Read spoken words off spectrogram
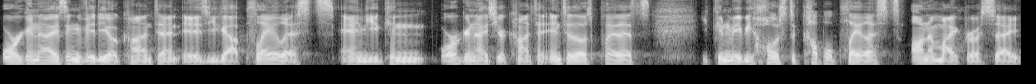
organizing video content is you got playlists and you can organize your content into those playlists. You can maybe host a couple playlists on a microsite,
